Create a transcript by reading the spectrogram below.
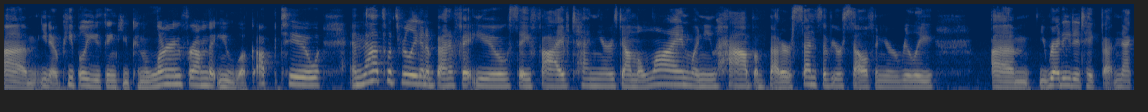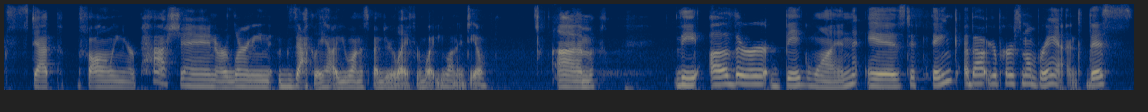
um, you know people you think you can learn from that you look up to and that's what's really going to benefit you say five ten years down the line when you have a better sense of yourself and you're really um, you're ready to take that next step following your passion or learning exactly how you want to spend your life and what you want to do um, the other big one is to think about your personal brand. This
